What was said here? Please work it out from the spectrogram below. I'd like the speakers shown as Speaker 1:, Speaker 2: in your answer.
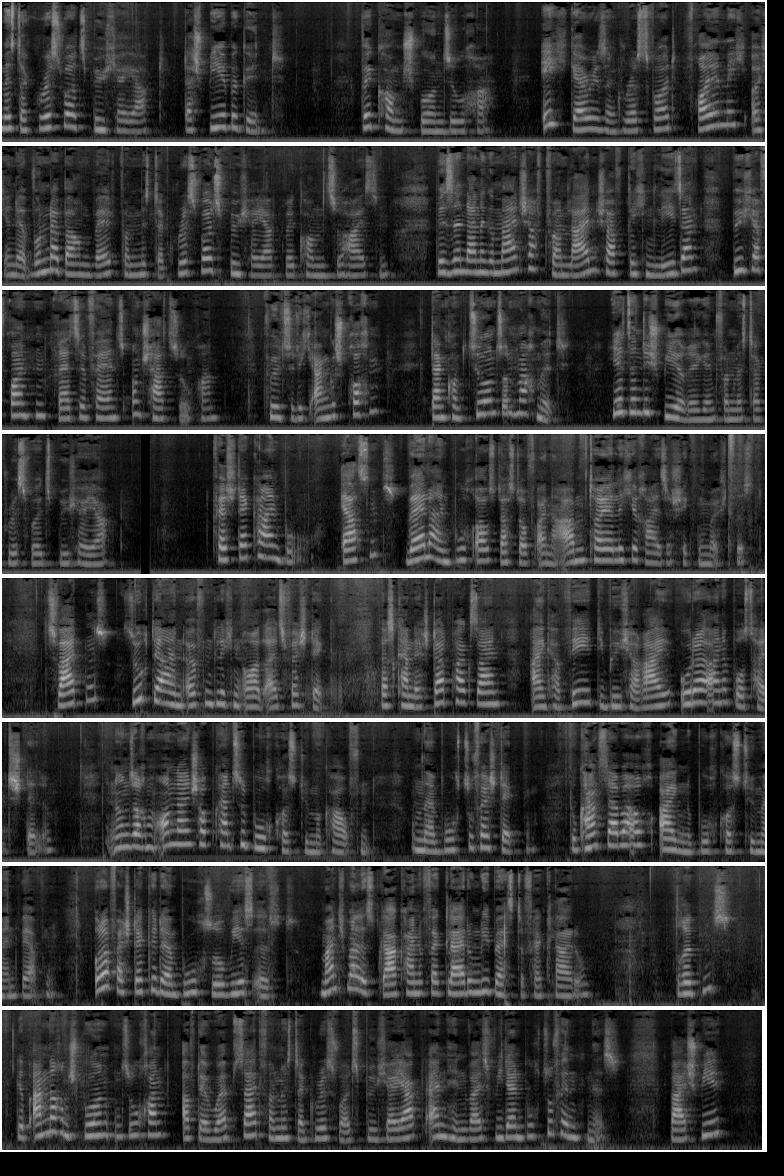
Speaker 1: Mr. Griswolds Bücherjagd. Das Spiel beginnt. Willkommen, Spurensucher. Ich, Garrison Griswold, freue mich, euch in der wunderbaren Welt von Mr. Griswolds Bücherjagd willkommen zu heißen. Wir sind eine Gemeinschaft von leidenschaftlichen Lesern, Bücherfreunden, Rätselfans und Schatzsuchern. Fühlst du dich angesprochen? Dann komm zu uns und mach mit. Hier sind die Spielregeln von Mr. Griswolds Bücherjagd. Verstecke ein Buch. Erstens, wähle ein Buch aus, das du auf eine abenteuerliche Reise schicken möchtest. Zweitens, such dir einen öffentlichen Ort als Versteck. Das kann der Stadtpark sein, ein Café, die Bücherei oder eine Bushaltestelle. In unserem Online-Shop kannst du Buchkostüme kaufen, um dein Buch zu verstecken. Du kannst aber auch eigene Buchkostüme entwerfen. Oder verstecke dein Buch so, wie es ist. Manchmal ist gar keine Verkleidung die beste Verkleidung. Drittens, Gib anderen Spurensuchern auf der Website von Mr. Griswolds Bücherjagd einen Hinweis, wie dein Buch zu finden ist. Beispiel:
